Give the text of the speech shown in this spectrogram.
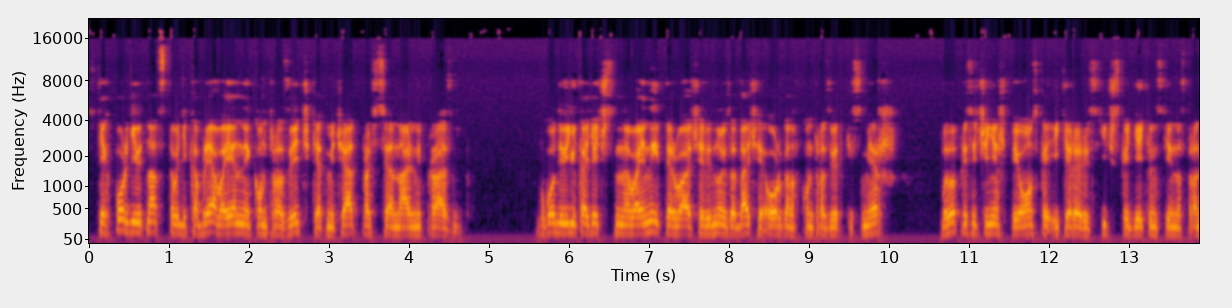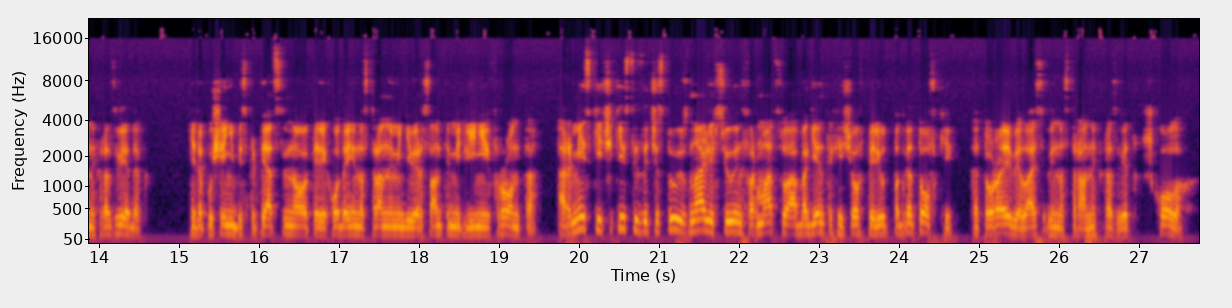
С тех пор 19 декабря военные контрразведчики отмечают профессиональный праздник. В годы Великой Отечественной войны первоочередной задачей органов контрразведки СМЕРШ было пресечение шпионской и террористической деятельности иностранных разведок, недопущение беспрепятственного перехода иностранными диверсантами линии фронта. Армейские чекисты зачастую знали всю информацию об агентах еще в период подготовки, которая велась в иностранных разведшколах.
